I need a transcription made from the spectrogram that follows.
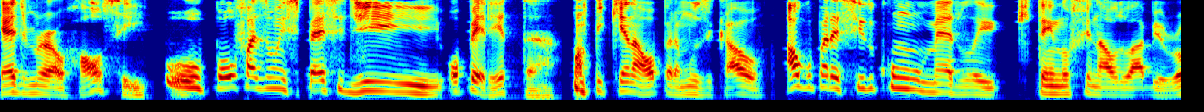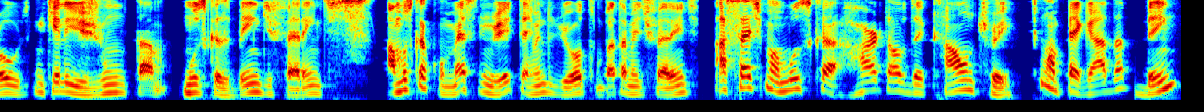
Admiral Halsey, o Paul faz uma espécie de opereta, uma pequena ópera musical, algo parecido com o medley que tem no final do Abbey Road, em que ele junta músicas bem diferentes. A música começa de um jeito e termina de outro, completamente diferente. A sétima música, Heart of the Country, tem uma pegada bem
